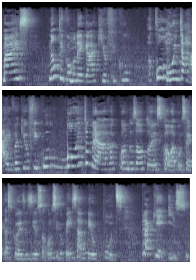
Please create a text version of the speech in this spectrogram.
Mas não tem como negar que eu fico com muita raiva, que eu fico muito brava quando os autores colocam certas coisas e eu só consigo pensar, meu putz, pra que isso?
